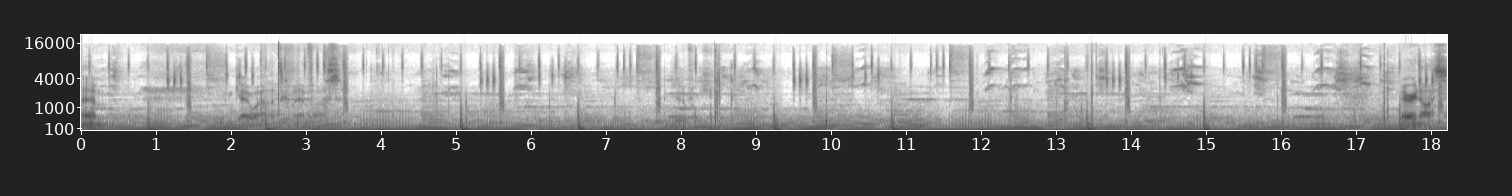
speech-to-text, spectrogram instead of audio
um, here we go. Wow, Very nice.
